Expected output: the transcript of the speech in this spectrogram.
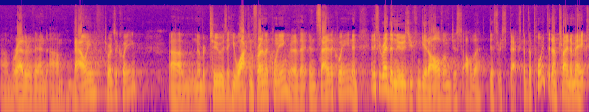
um, rather than um, bowing towards the Queen. Um, number two is that he walked in front of the queen rather than inside of the queen. And, and if you read the news, you can get all of them, just all the disrespects. But the point that I'm trying to make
